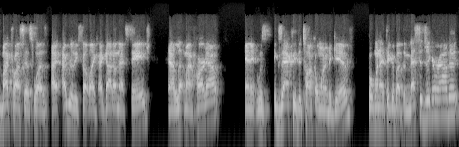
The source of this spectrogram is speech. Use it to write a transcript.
my process was, I, I really felt like I got on that stage and I let my heart out, and it was exactly the talk I wanted to give. But when I think about the messaging around it,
